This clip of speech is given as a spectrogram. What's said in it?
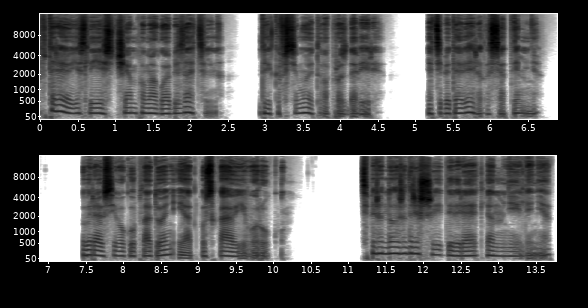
Повторяю, если есть чем, помогу обязательно. Да и ко всему это вопрос доверия. Я тебе доверилась, а ты мне. Убираю с его губ ладонь и отпускаю его руку. Теперь он должен решить, доверяет ли он мне или нет.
